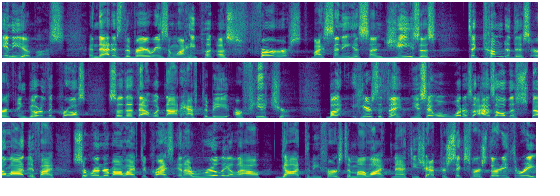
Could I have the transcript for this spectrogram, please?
any of us. And that is the very reason why He put us first by sending His Son Jesus to come to this earth and go to the cross so that that would not have to be our future. But here's the thing. You say, well, what is, how's all this spell out if I surrender my life to Christ and I really allow God to be first in my life? Matthew chapter 6, verse 33.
